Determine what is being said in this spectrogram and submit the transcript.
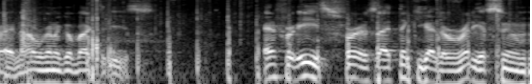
Alright, now we're gonna go back to East. And for East, first, I think you guys already assume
